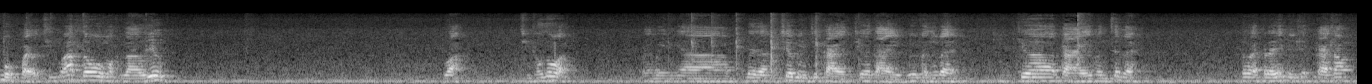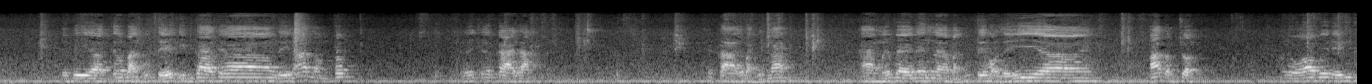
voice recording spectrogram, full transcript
buộc phải có chín áp đô hoặc là riêng. Wow, 9 thấu tô à? Và mình à, bây giờ chưa mình chưa cài chưa tải cái phần như về, chưa cài phần chất này các bạn cái đấy mình sẽ cài xong bởi vì à, theo bản quốc tế thì chúng ta sẽ à, lấy áp làm tâm. Đấy sẽ cài lại tất cả các bản Việt Nam. Hàng mới về nên là bản quốc tế họ lấy ờ, uh, A tầm chuẩn. Bắt đầu mới đến K.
